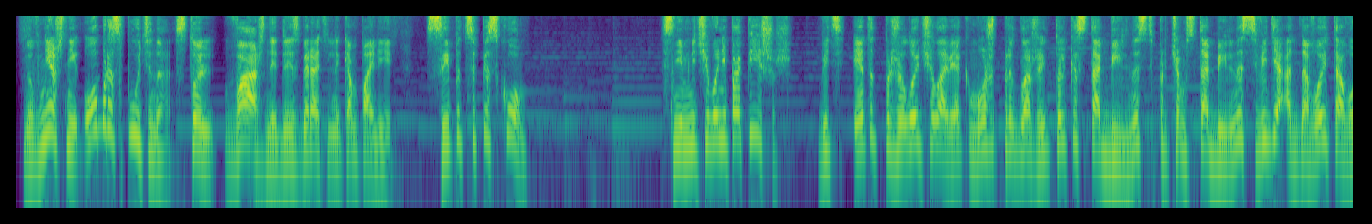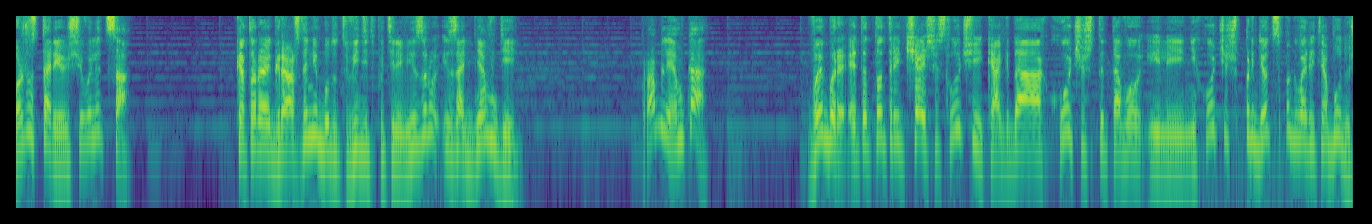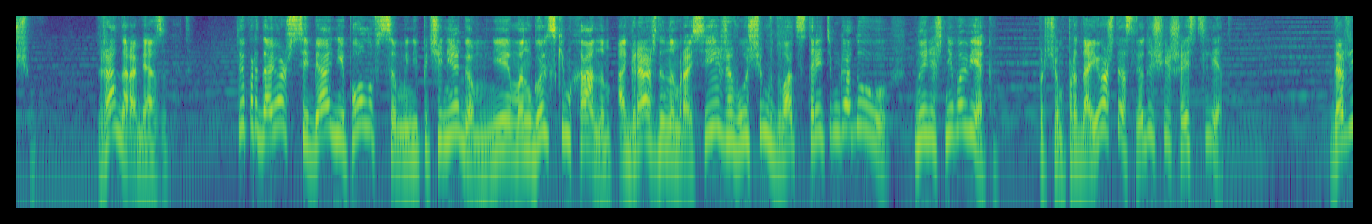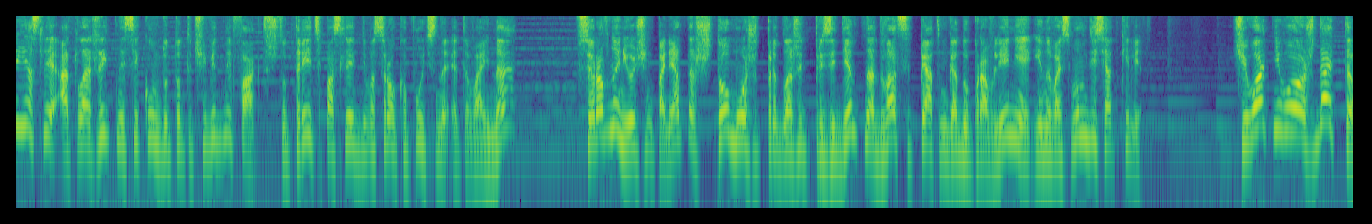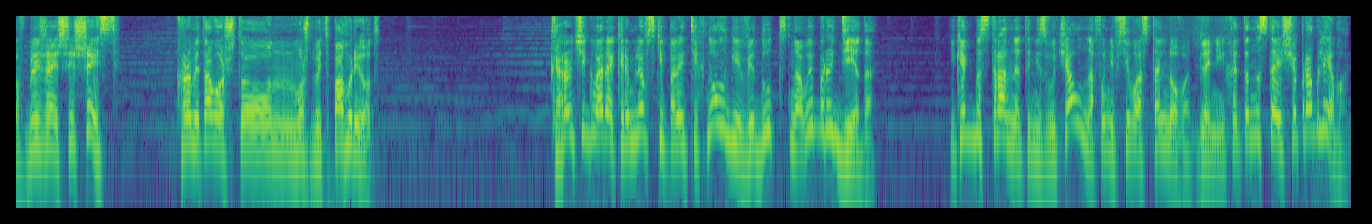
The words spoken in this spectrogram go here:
Но внешний образ Путина, столь важный для избирательной кампании, сыпется песком. С ним ничего не попишешь. Ведь этот пожилой человек может предложить только стабильность, причем стабильность в виде одного и того же стареющего лица, которое граждане будут видеть по телевизору изо дня в день. Проблемка. Выборы – это тот редчайший случай, когда хочешь ты того или не хочешь, придется поговорить о будущем. Жанр обязывает. Ты продаешь себя не половцам и не печенегам, не монгольским ханам, а гражданам России, живущим в 23 году нынешнего века. Причем продаешь на следующие 6 лет. Даже если отложить на секунду тот очевидный факт, что треть последнего срока Путина – это война, все равно не очень понятно, что может предложить президент на 25-м году правления и на восьмом десятке лет. Чего от него ждать-то в ближайшие шесть? Кроме того, что он, может быть, помрет – Короче говоря, кремлевские политтехнологи ведут на выборы деда. И как бы странно это ни звучало на фоне всего остального, для них это настоящая проблема.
